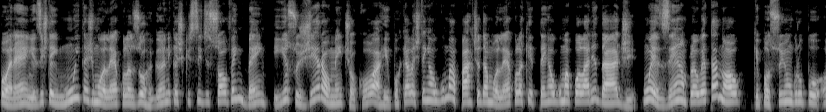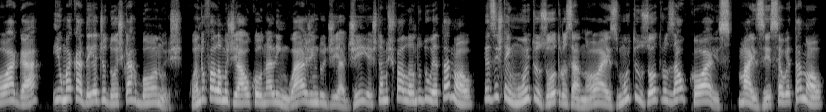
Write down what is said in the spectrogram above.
Porém, existem muitas moléculas orgânicas que se dissolvem bem, e isso geralmente ocorre porque elas têm alguma parte da molécula que tem alguma polaridade. Um exemplo é o etanol, que possui um grupo OH e uma cadeia de dois carbonos. Quando falamos de álcool na linguagem do dia a dia, estamos falando do etanol. Existem muitos outros anóis, muitos outros alcoóis, mas esse é o etanol.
